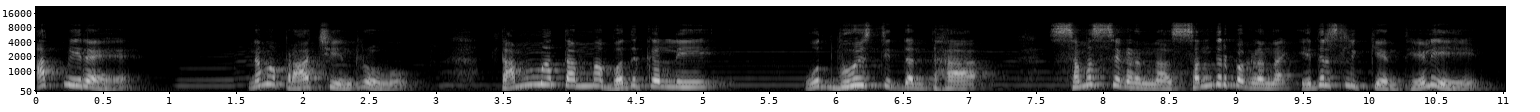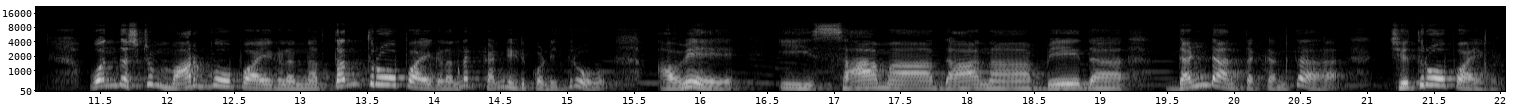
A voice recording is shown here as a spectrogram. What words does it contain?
ಆತ್ಮೀರೆ, ನಮ್ಮ ಪ್ರಾಚೀನರು ತಮ್ಮ ತಮ್ಮ ಬದುಕಲ್ಲಿ ಉದ್ಭವಿಸ್ತಿದ್ದಂತಹ ಸಮಸ್ಯೆಗಳನ್ನು, ಸಂದರ್ಭಗಳನ್ನು ಎದುರಿಸಲಿಕ್ಕೆ ಅಂಥೇಳಿ ಒಂದಷ್ಟು ಮಾರ್ಗೋಪಾಯಗಳನ್ನು, ತಂತ್ರೋಪಾಯಗಳನ್ನು ಕಂಡುಹಿಡ್ಕೊಂಡಿದ್ರು. ಅವೇ ಈ ಸಾಮ ದಾನ ಭೇದ, ದಂಡ ಅಂತಕ್ಕಂಥ ಚತುರೋಪಾಯಗಳು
